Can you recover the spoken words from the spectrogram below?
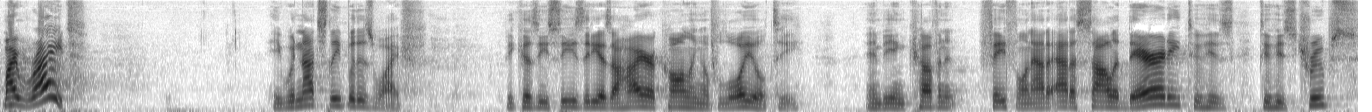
my right? He would not sleep with his wife because he sees that he has a higher calling of loyalty and being covenant faithful and out of, out of solidarity to his, to his troops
